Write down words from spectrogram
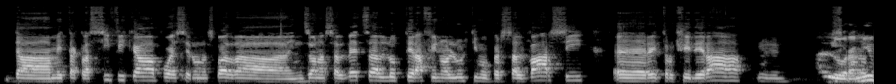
da metà classifica, può essere una squadra in zona salvezza, lotterà fino all'ultimo per salvarsi, eh, retrocederà? Allora, mio,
